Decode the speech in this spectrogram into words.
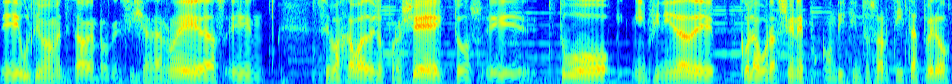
Eh, últimamente estaba en, en sillas de ruedas, eh, se bajaba de los proyectos, tuvo infinidad de colaboraciones con distintos artistas, pero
